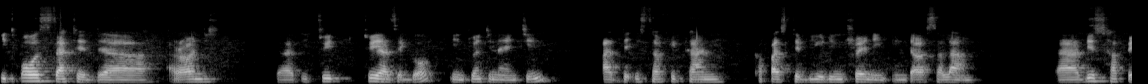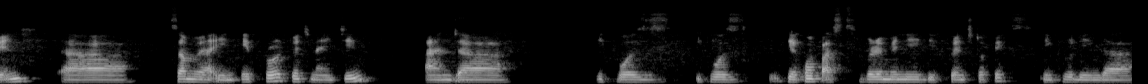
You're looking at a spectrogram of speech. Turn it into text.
It all started uh, around uh, two, years ago in 2019 at the East African Capacity Building Training in Dar es Salaam. Uh, this happened uh, somewhere in April 2019, and uh, it was it was encompassed very many different topics, including uh,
